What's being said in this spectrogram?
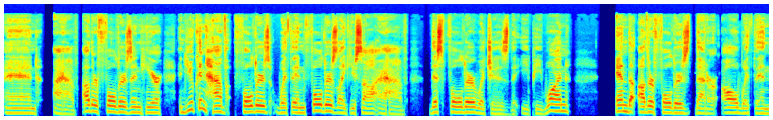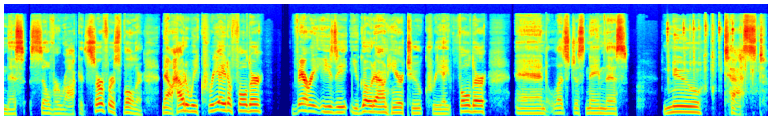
And I have other folders in here and you can have folders within folders. Like you saw, I have this folder, which is the EP1 and the other folders that are all within this Silver Rocket Surfers folder. Now, how do we create a folder? Very easy. You go down here to create folder and let's just name this new test.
